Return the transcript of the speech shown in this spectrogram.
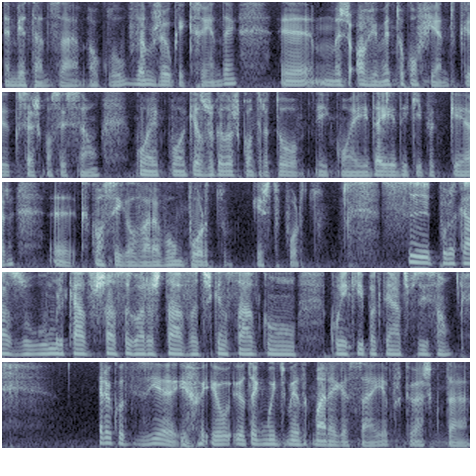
ambientados ao clube. Vamos ver o que é que rendem, mas obviamente estou confiante que, que Sérgio Conceição, com, a, com aqueles jogadores que contratou e com a ideia de equipa que quer, que consiga levar a bom porto este Porto. Se por acaso o mercado fechasse agora, estava descansado com, com a equipa que tem à disposição? Era o que eu dizia, eu, eu, eu tenho muito medo que Marega saia, porque eu acho que está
